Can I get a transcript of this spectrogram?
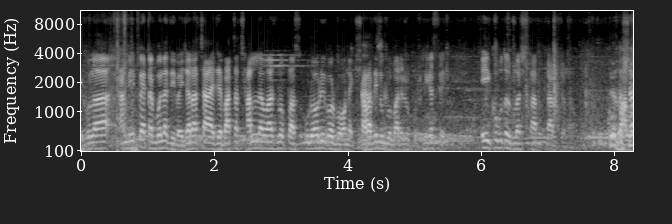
এগুলা আমি একটা বলে দিই ভাই যারা চায় যে বাচ্চা ছাড়লেও আসব প্লাস উড়াউড়ি করব অনেক সারাদিন আচ্ছা। উঠবো বাড়ির উপর ঠিক আছে? এই কবুতরগুলো তার তার জন্য। খুব ভালো।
